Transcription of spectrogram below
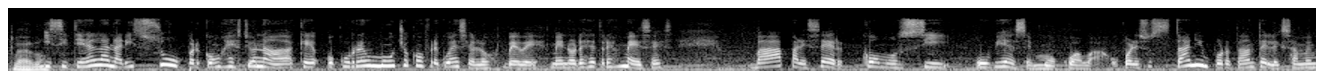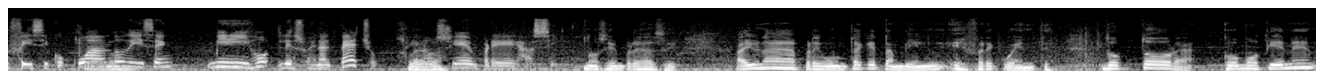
Claro. Y si tienen la nariz súper congestionada, que ocurre mucho con frecuencia en los bebés menores de tres meses, va a aparecer como si hubiese moco abajo. Por eso es tan importante el examen físico cuando Claro. dicen mi hijo le suena el pecho. Claro. No siempre es así. No siempre es así. Hay una pregunta que también es frecuente. Doctora, como tienen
